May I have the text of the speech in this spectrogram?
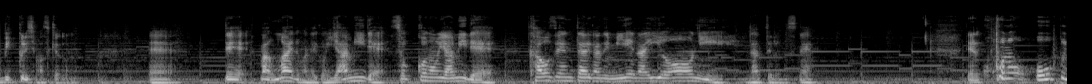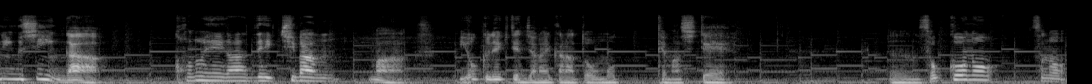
びっくりしますけども。えー、まあ、うまいのがね、この闇で、そこの闇で、顔全体がね、見えないようになってるんですね。で、ここのオープニングシーンが、この映画で一番、まあ、よくできてんじゃないかなと思ってまして、うん、速攻の、その、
